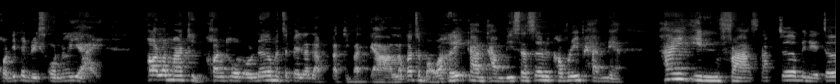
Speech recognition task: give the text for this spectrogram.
คนที่เป็น Risk Owner ใหญ่ พอเรามาถึง Control Owner มันจะเป็นระดับปฏิบัติการเราก็จะบอกว่า เฮ้ย การทำ Disaster Recovery Plan เนี่ย ให้ Infrastructure Manager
